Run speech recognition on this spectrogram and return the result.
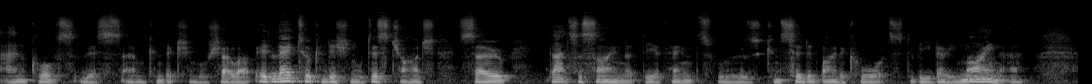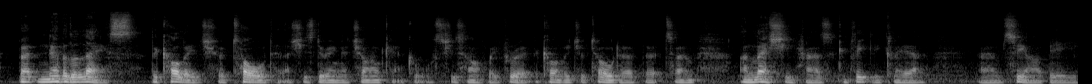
and of course, this um, conviction will show up. It led to a conditional discharge, so that's a sign that the offence was considered by the courts to be very minor. But nevertheless, the college have told her, she's doing a childcare course, she's halfway through it, the college have told her that um, unless she has a completely clear um, CRB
